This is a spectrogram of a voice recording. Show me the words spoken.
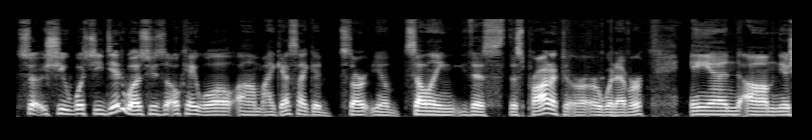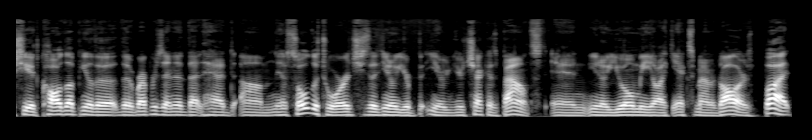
so she what she did was she said, okay, well, um, I guess I could start you know selling this this product or, or whatever, and um, you know she had called up you know the the representative that had um, you know sold the tour and she said, you know your you know your check has bounced, and you know you owe me like X amount of dollars, but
